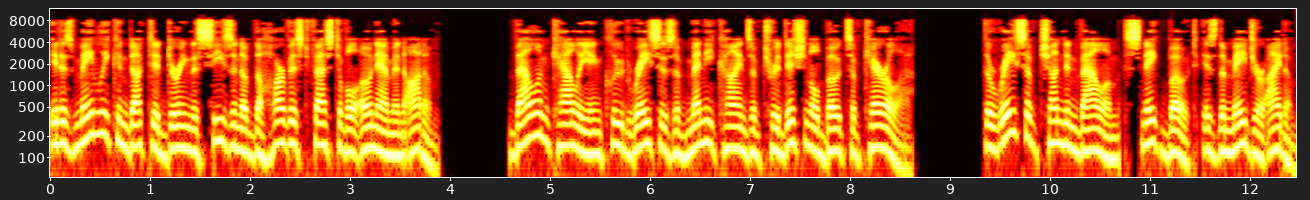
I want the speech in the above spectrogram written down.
It is mainly conducted during the season of the harvest festival Onam in autumn. Vallam Kali include races of many kinds of traditional boats of Kerala. The race of Chundan Vallam snake boat is the major item.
